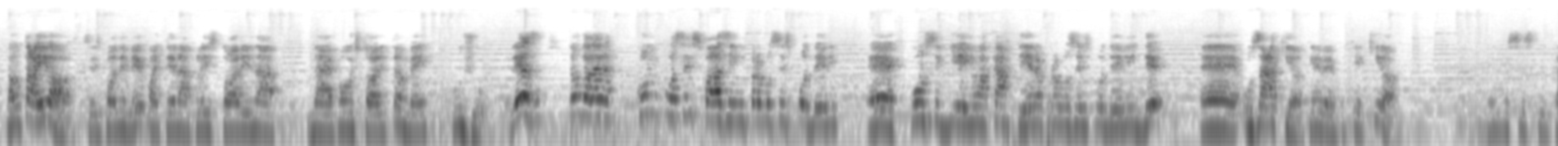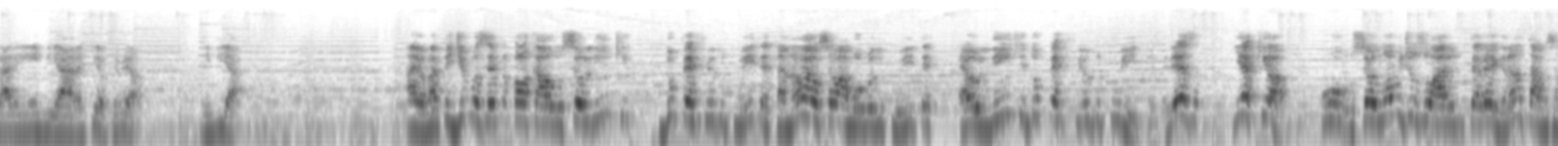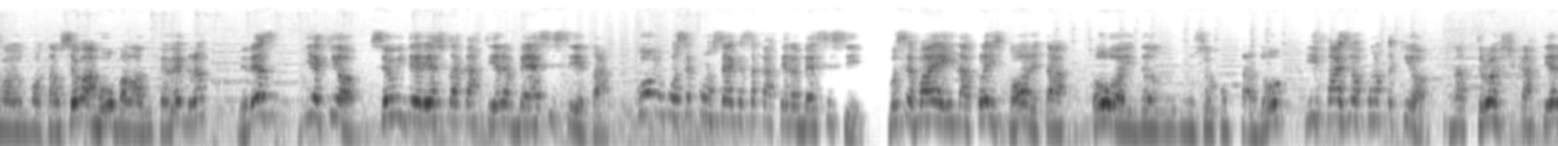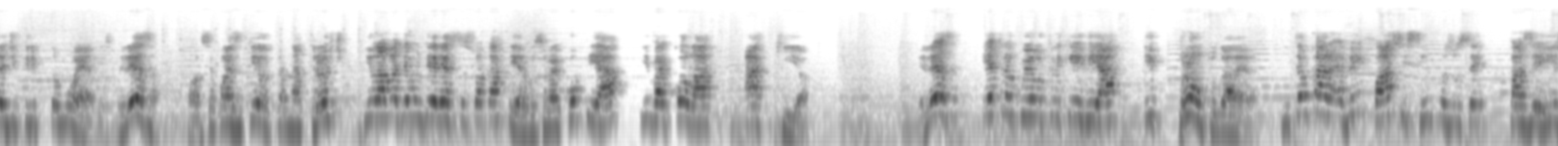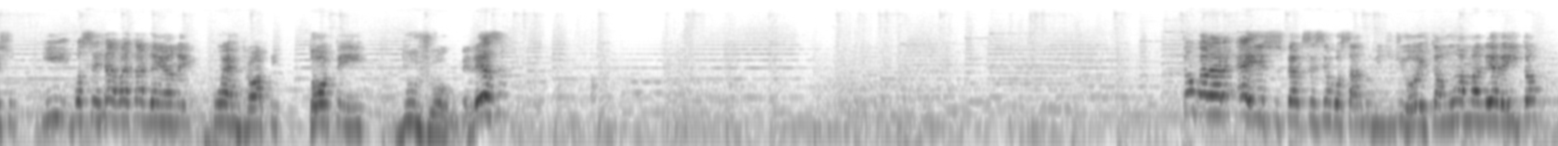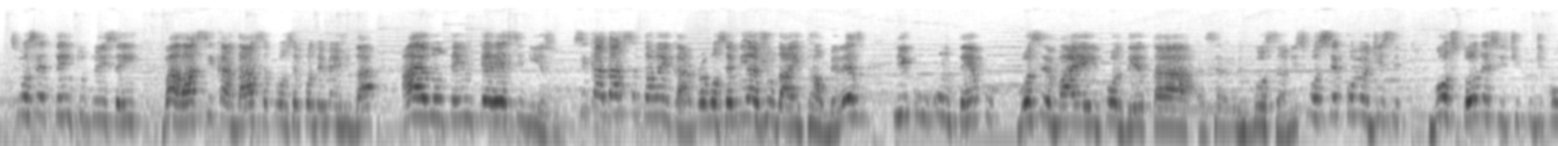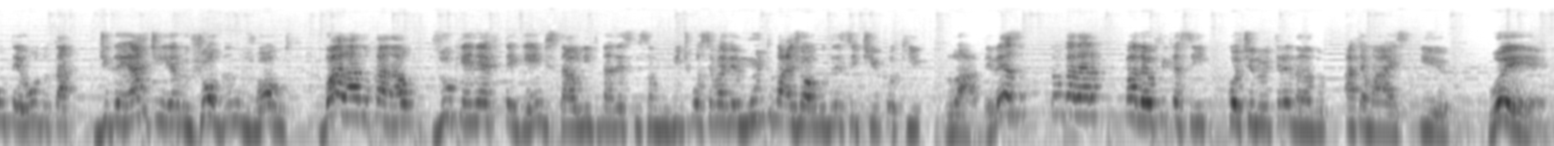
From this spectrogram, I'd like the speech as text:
Então tá aí, ó. Vocês podem ver vai ter na Play Store e na, na Apple Store também o jogo, beleza? Então, galera, como vocês fazem para vocês poderem é, conseguir aí uma carteira para vocês poderem de, é, usar aqui, ó? Quer ver? Porque aqui, ó, quando vocês clicarem em enviar aqui, ó, quer ver, ó? Enviar. Aí, ó, vai pedir você para colocar o seu link do perfil do Twitter, tá? Não é o seu arroba do Twitter, é o link do perfil do Twitter, beleza? E aqui, ó, o, o, seu nome de usuário do Telegram, tá? Você vai botar o seu arroba lá do Telegram, beleza? E aqui, ó, seu endereço da carteira BSC, tá? Como você consegue essa carteira BSC? Você vai aí na Play Store, tá? Ou aí no seu computador e faz uma conta aqui, ó, na Trust Carteira de Criptomoedas, beleza? Ó, você faz aqui ó, na Trust e lá vai ter o endereço da sua carteira. Você vai copiar e vai colar aqui, ó. Beleza? E é tranquilo, clique em enviar e pronto, galera. Então, cara, é bem fácil e simples você fazer isso e você já vai estar tá ganhando aí um airdrop top aí do jogo, beleza? Então, galera, é isso. Espero que vocês tenham gostado do vídeo de hoje. Então, uma maneira aí, então, se você tem tudo isso aí, vai lá, se cadastra para você poder me ajudar. Ah, eu não tenho interesse nisso. Se cadastra também, cara, para você me ajudar, então, beleza? E com, com o tempo você vai aí poder estar tá gostando. E se você, como eu disse, gostou desse tipo de conteúdo, tá? De ganhar dinheiro jogando jogos, vai lá no canal Zuki NFT Games, tá? O link na descrição do vídeo, você vai ver muito mais jogos desse tipo aqui lá, beleza? Então galera, valeu, fica assim, continue treinando, até mais e fui!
